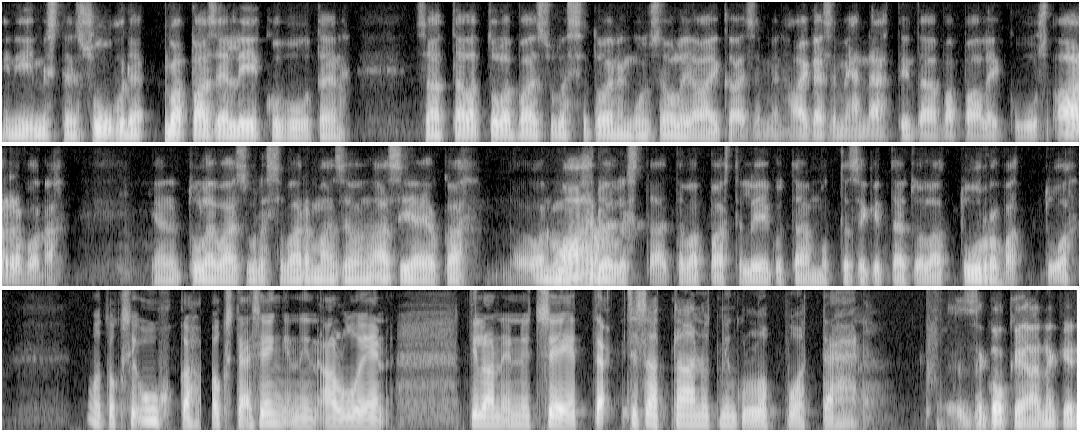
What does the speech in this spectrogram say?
niin ihmisten suhde vapaaseen liikkuvuuteen saattaa olla tulevaisuudessa toinen kuin se oli aikaisemmin. Aikaisemminhan nähtiin tämä vapaa liikkuvuus arvona, ja tulevaisuudessa varmaan se on asia, joka on mahdollista, että vapaasti liikutaan, mutta sekin täytyy olla turvattua. Mutta onko se uhka, onko tämä Schengenin alueen tilanne nyt se, että se saattaa nyt niin kuin loppua tähän? Se kokee ainakin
